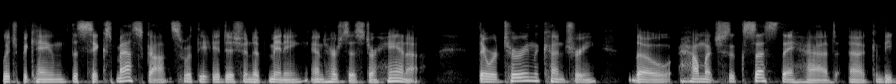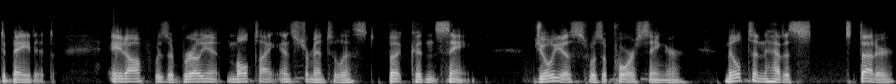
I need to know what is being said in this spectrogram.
which became the Six Mascots with the addition of Minnie and her sister Hannah. They were touring the country, though how much success they had uh, can be debated. Adolf was a brilliant multi instrumentalist, but couldn't sing. Julius was a poor singer. Milton had a stutter,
